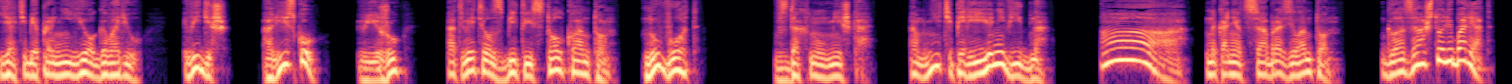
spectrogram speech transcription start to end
Я тебе про нее говорю. Видишь? Алиску? Вижу, ответил сбитый с толку Антон. Ну вот. — вздохнул Мишка. «А мне теперь ее не видно». А -а -а, наконец сообразил Антон. «Глаза, что ли, болят?»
